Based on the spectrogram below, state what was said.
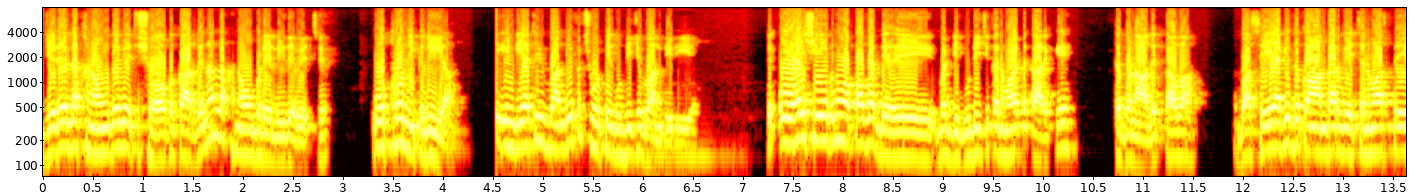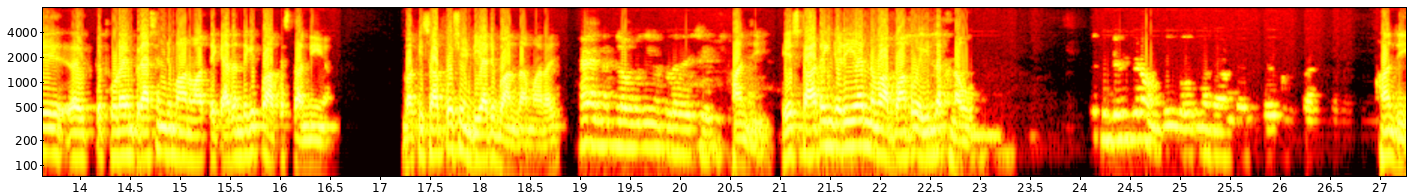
ਜਿਹੜੇ ਲਖਨਊ ਦੇ ਵਿੱਚ ਸ਼ੌਕ ਕਰਦੇ ਨਾ, ਲਖਨਊ ਬਰੇਲੀ ਦੇ ਵਿੱਚ, ਉੱਥੋਂ ਨਿਕਲੀ ਆ। ਇੰਡੀਆ 'ਚ ਵੀ ਬਣਦੀ ਪਰ ਛੋਟੀ ਗੁੱਡੀ 'ਚ ਬਣਦੀ ਰਹੀ ਹੈ ਤੇ ਉਹੀ ਸ਼ੇਪ ਨੂੰ ਆਪਾਂ ਵੱਡੇ, ਵੱਡੀ ਗੁੱਡੀ 'ਚ ਕਨਵਰਟ ਕਰਕੇ ਤੇ ਬਣਾ ਦਿੱਤਾ ਵਾ। ਬਸ ਇਹ ਆ ਕਿ ਦੁਕਾਨਦਾਰ ਵੇਚਣ ਵਾਸਤੇ ਥੋੜਾ ਇੰਪ੍ਰੈਸ਼ਨ ਜਮਾਉਣ ਵਾਸਤੇ ਕਹਿ ਦਿੰਦੇ ਕਿ ਪਾਕਿਸਤਾਨੀ ਆ। ਬਾਕੀ ਸਭ ਕੁਝ ਇੰਡੀਆ 'ਚ ਬਣਦਾ ਮਹਾਰਾਜ। ਹੈ ਮਤਲਬ ਇਹ ਹਾਂਜੀ। ਇਹ ਸਟਾਰਟਿੰਗ ਜਿਹੜੀ ਹੈ ਨਵਾਬਾਂ ਤੋਂ ਲਖਨਊ। ਬਹੁਤ ਮਜ਼ਾ ਆਉਂਦਾ ਹੈ ਗੁੱਡਾ ਹਾਂਜੀ।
